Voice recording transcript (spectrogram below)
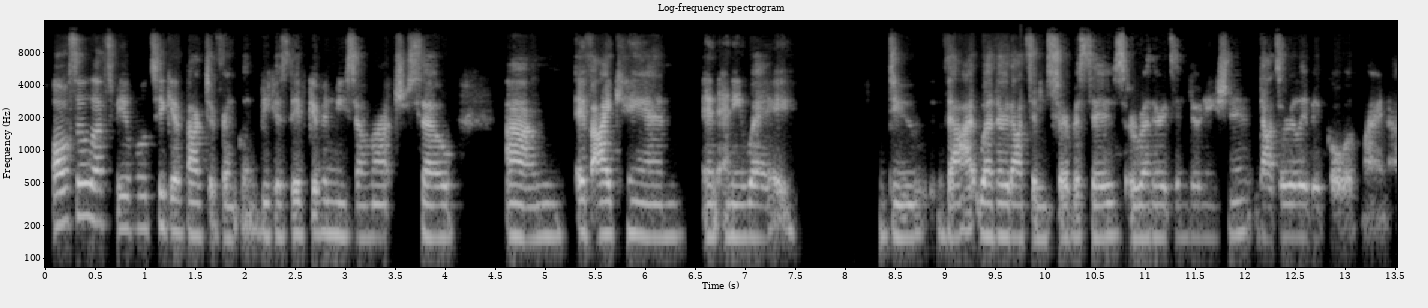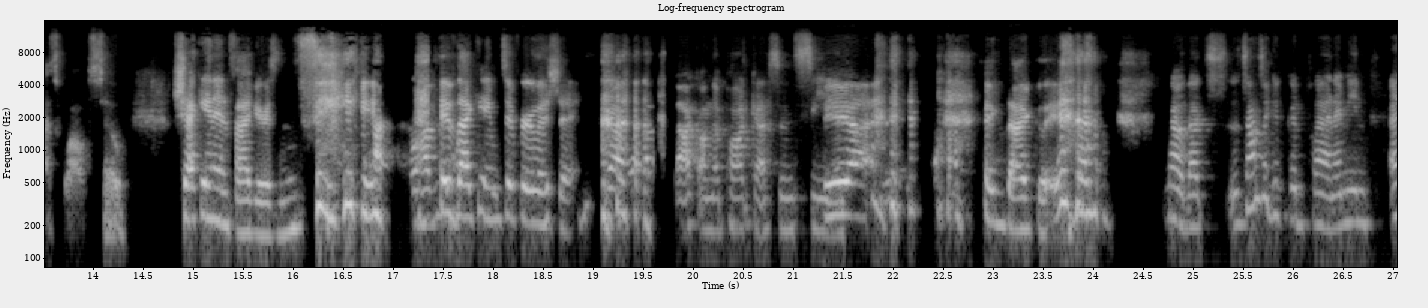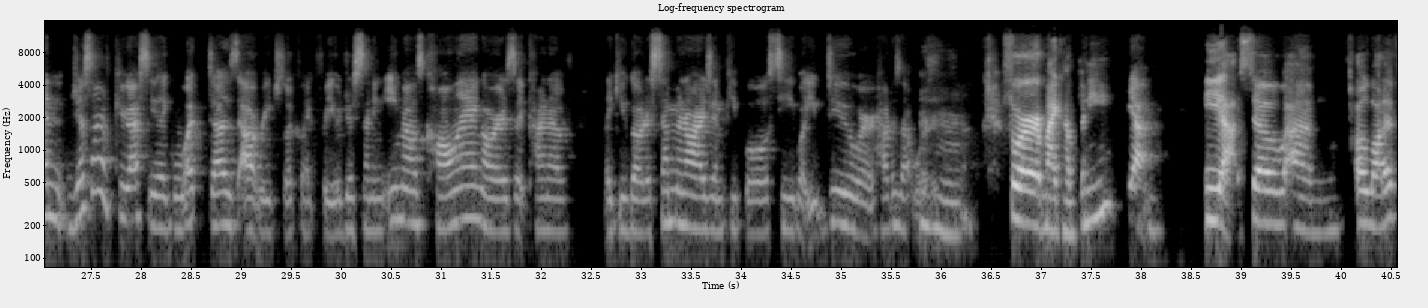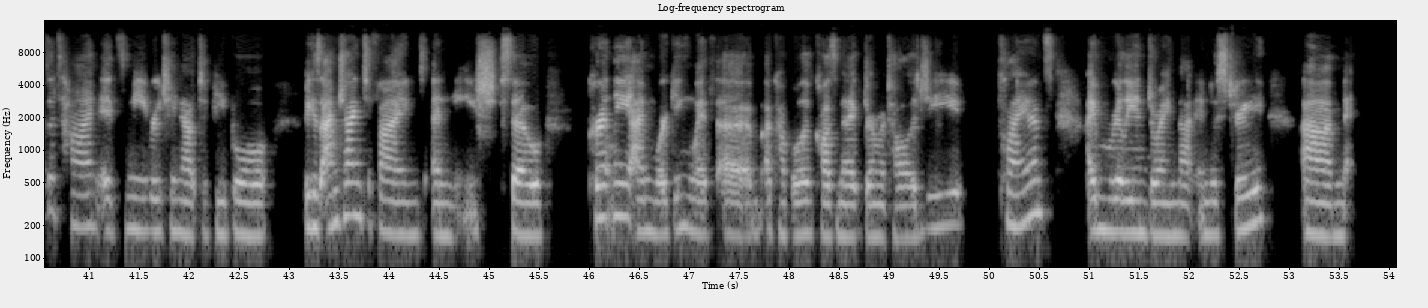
also love to be able to give back to Franklin because they've given me so much. So um, if I can in any way do that, whether that's in services or whether it's in donation, that's a really big goal of mine as well. So check in in five years and see yeah, we'll if that came to fruition. yeah, we'll back on the podcast and see. Yeah, exactly. No that's it sounds like a good plan. I mean and just out of curiosity like what does outreach look like for you? Just sending emails calling or is it kind of like you go to seminars and people see what you do or how does that work? Mm-hmm. for my company? Yeah. Yeah so um a lot of the time it's me reaching out to people because i'm trying to find a niche. So currently i'm working with um, a couple of cosmetic dermatology clients i'm really enjoying that industry um,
